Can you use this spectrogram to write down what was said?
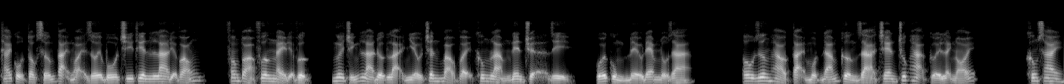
thái cổ tộc sớm tại ngoại giới bố trí thiên la địa võng, phong tỏa phương này địa vực, ngươi chính là được lại nhiều chân bảo vệ không làm nên chuyện gì, cuối cùng đều đem nổ ra. Âu dương hào tại một đám cường giả chen trúc hạ cười lạnh nói, không sai,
